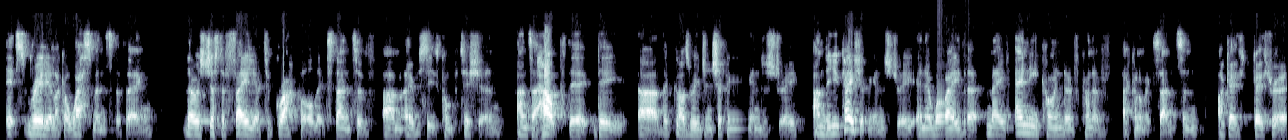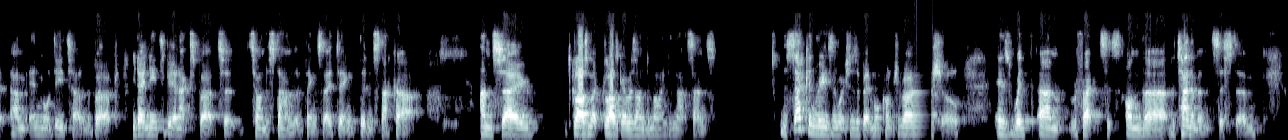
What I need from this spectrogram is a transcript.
it's really like a Westminster thing. There was just a failure to grapple the extent of um, overseas competition and to help the the uh, the Glaswegian shipping industry and the UK shipping industry in a way that made any kind of kind of economic sense. And I go go through it um, in more detail in the book. You don't need to be an expert to to understand that the things they're doing didn't stack up. And so Glasgow, Glasgow was undermined in that sense. The second reason, which is a bit more controversial, is with um, reflects on the, the tenement system,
